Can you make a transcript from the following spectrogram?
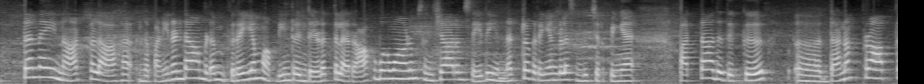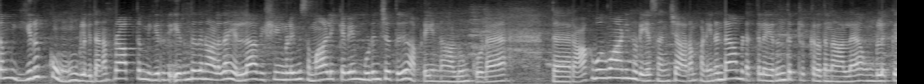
இத்தனை நாட்களாக இந்த பனிரெண்டாம் இடம் விரயம் அப்படின்ற இந்த இடத்துல ராகு பகவானும் சஞ்சாரம் செய்து எண்ணற்ற விரயங்களை சந்திச்சிருப்பீங்க. பத்தாததுக்கு தனப்பிராப்தம் இருக்கும். உங்களுக்கு தனப்பிராப்தம் இரு இருந்ததுனால தான் எல்லா விஷயங்களையும் சமாளிக்கவே முடிஞ்சது அப்படின்னாலும் கூட இந்த ராகு பகவானினுடைய சஞ்சாரம் பன்னிரெண்டாம் இடத்துல இருந்துட்டு இருக்கிறதுனால உங்களுக்கு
